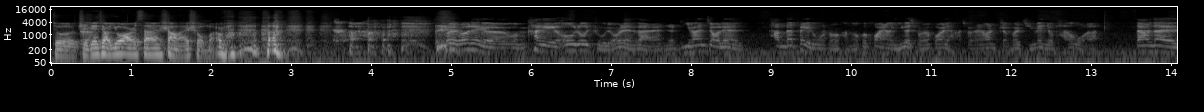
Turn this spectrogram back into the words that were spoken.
就直接叫 U 二三上来守门吧。所以说，这个我们看这个欧洲主流联赛，一般教练他们在被动的时候可能会换上一个球员或者两个球员，然后整个局面就盘活了。但是在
